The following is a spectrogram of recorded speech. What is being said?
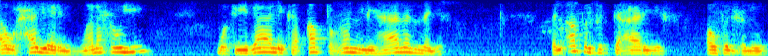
أو حجر ونحوه وفي ذلك قطع لهذا النجس الأصل في التعاريف أو في الحدود.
